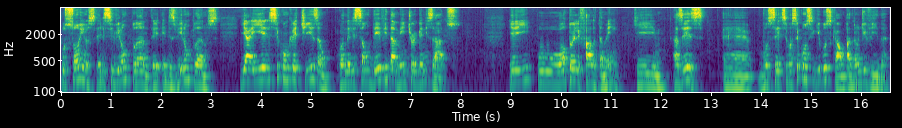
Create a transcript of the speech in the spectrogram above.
os sonhos, eles se viram planos, eles viram planos. E aí eles se concretizam quando eles são devidamente organizados. E aí o autor ele fala também que às vezes é, você, se você conseguir buscar um padrão de vida,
